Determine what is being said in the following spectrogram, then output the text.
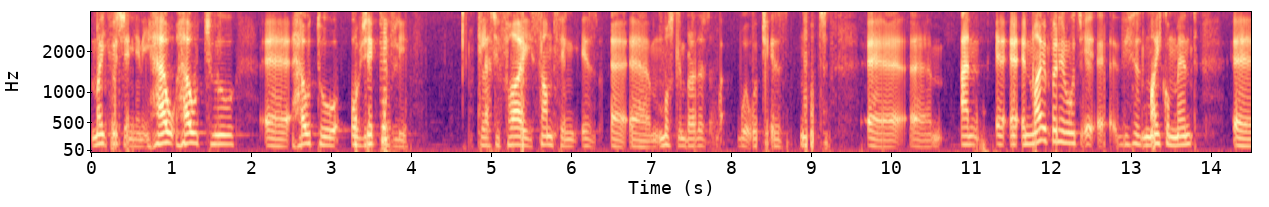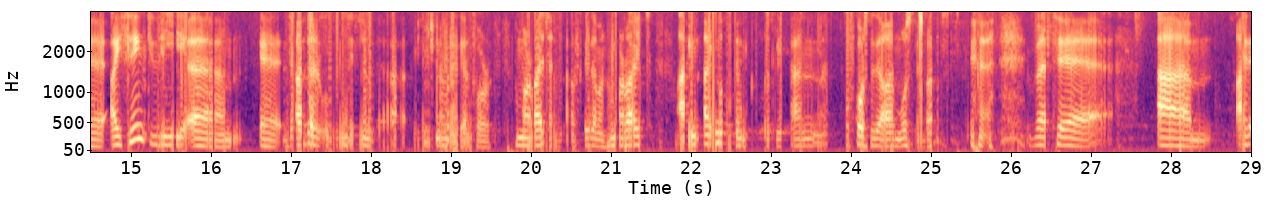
my question. How how to how to objectively classify something is Muslim brothers, which is not um, and uh, uh, in my opinion which uh, uh, this is my comment uh, I think the um, uh, the other organizations uh, Egyptian American for human rights and uh, freedom and human rights I, I know them closely and of course they are Muslim brothers but uh, um, I,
